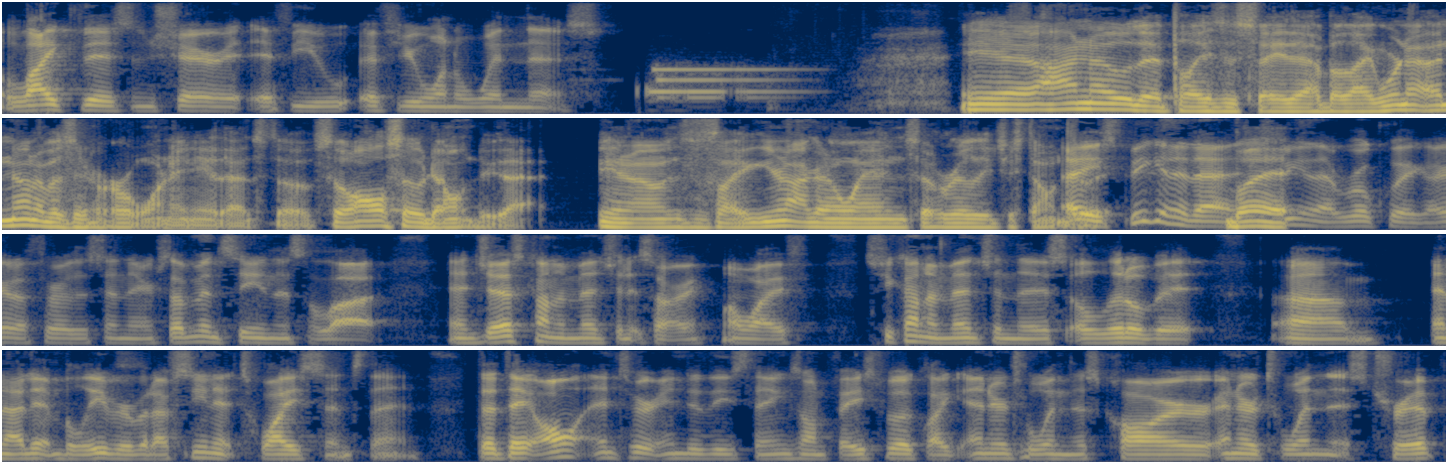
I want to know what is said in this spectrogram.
Like this and share it if you if you want to win this. Yeah, I know that places say that, but like we're not none of us ever want any of that stuff. So also don't do that. You know, it's just like you're not gonna win, so really just don't. Hey, it. speaking of that, but, speaking of that, real quick, I gotta throw this in there because I've been seeing this a lot, and Jess kind of mentioned it. Sorry, my wife, she kind of mentioned this a little bit, um, and I didn't believe her, but I've seen it twice since then that they all enter into these things on Facebook, like enter to win this car, enter to win this trip.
